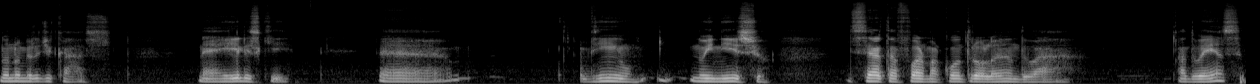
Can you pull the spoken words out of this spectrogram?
no número de casos. Né? Eles que é, vinham no início, de certa forma, controlando a, a doença.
